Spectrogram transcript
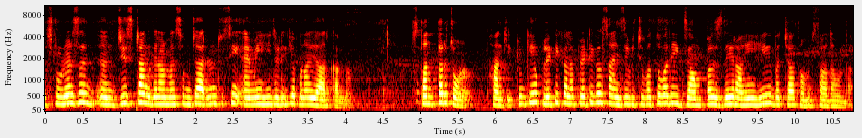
ਸਟੂਡੈਂਟਸ ਜਿਸ ਢੰਗ ਦੇ ਨਾਲ ਮੈਂ ਸਮਝਾ ਰਹੀ ਹਾਂ, ਤੁਸੀਂ ਐਵੇਂ ਹੀ ਜਿਹੜੀ ਕਿ ਆਪਣਾ ਯਾਦ ਕਰਨਾ। ਸੁਤੰਤਰ ਚੋਣਾਂ, ਹਾਂਜੀ, ਕਿਉਂਕਿ ਇਹ ਪੋਲੀਟੀਕਲ ਹੈ ਪੋਲੀਟੀਕਲ ਸਾਇੰਸ ਦੇ ਵਿੱਚ ਵੱਧ ਤੋਂ ਵੱਧ ਐਗਜ਼ਾਮਪਲਸ ਦੇ ਰਾਹੀਂ ਹੀ ਬੱਚਾ ਸਮਝ ਸਕਦਾ ਹੁੰਦਾ।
